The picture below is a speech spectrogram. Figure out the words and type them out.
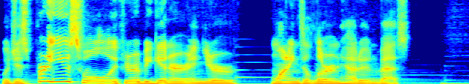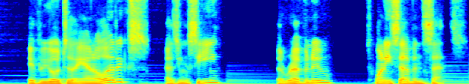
which is pretty useful if you're a beginner and you're wanting to learn how to invest. If we go to the analytics, as you can see, the revenue, 27 cents.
